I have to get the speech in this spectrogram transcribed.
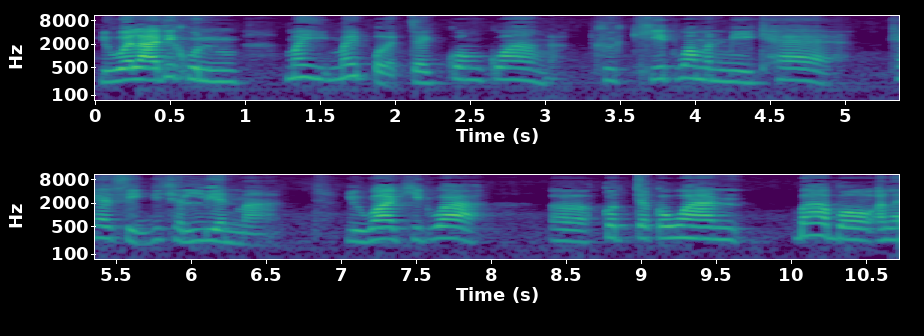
หรือเวลาที่คุณไม่ไม่เปิดใจกว้างๆอะ คือคิดว่ามันมีแค่ แค่สิ่งที่ฉันเรียนมา หรือว่าคิดว่าเออกฎจักรวาลบ้าบออะไร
